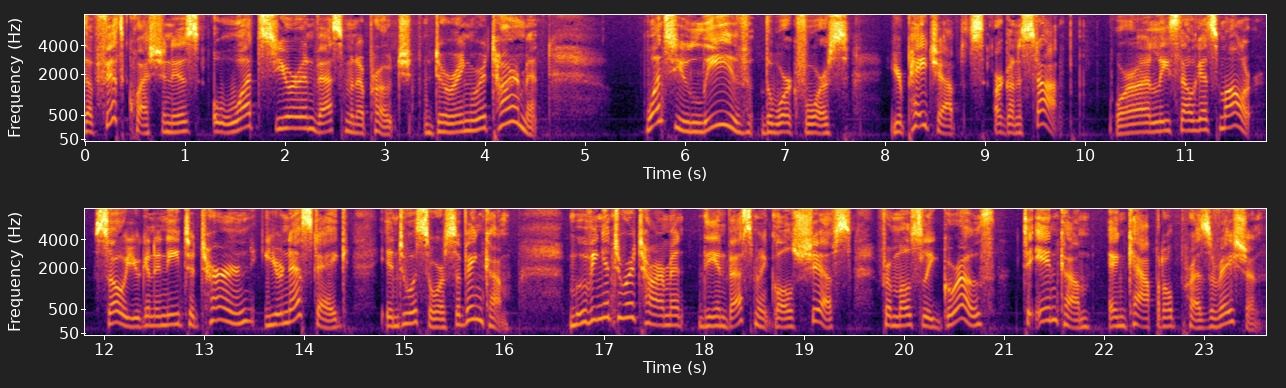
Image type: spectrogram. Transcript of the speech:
the fifth question is What's your investment approach during retirement? Once you leave the workforce, your paychecks are going to stop, or at least they'll get smaller. So you're going to need to turn your nest egg into a source of income. Moving into retirement, the investment goal shifts from mostly growth to income and capital preservation.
